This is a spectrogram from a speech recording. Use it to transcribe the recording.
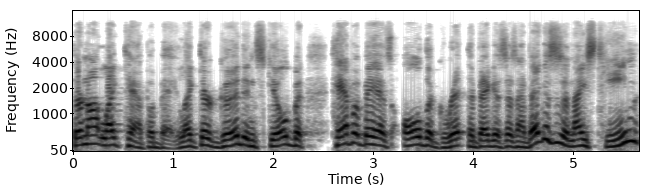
They're not like Tampa Bay. Like they're good and skilled, but Tampa Bay has all the grit that Vegas doesn't. Vegas is a nice team,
